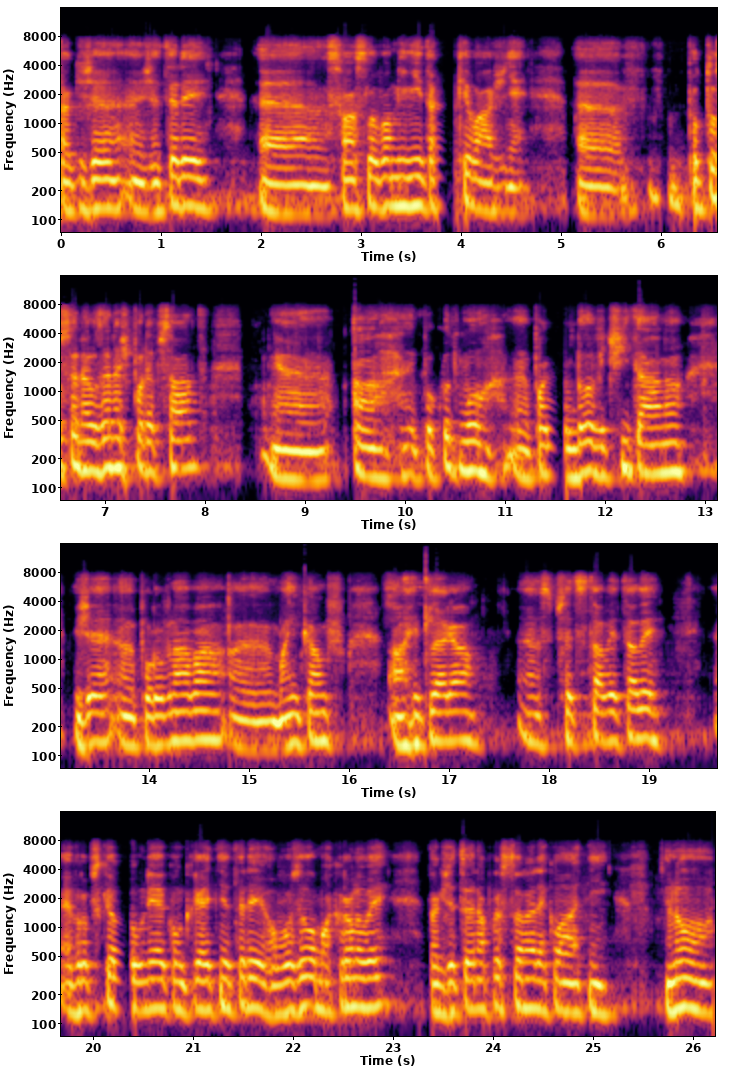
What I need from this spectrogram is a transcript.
takže že tedy svá slova míní taky vážně. Eh, pod to se nelze než podepsat eh, a pokud mu eh, pak bylo vyčítáno, že porovnává Mein Kampf a Hitlera s představiteli Evropské unie, konkrétně tedy hovořilo Macronovi, takže to je naprosto neadekvátní. No,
